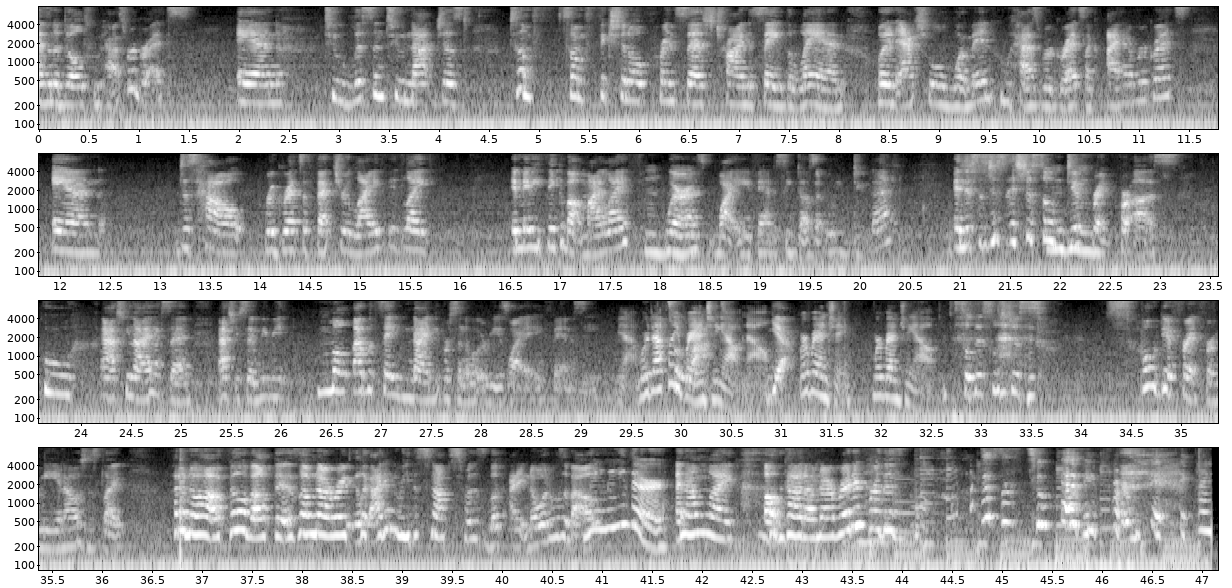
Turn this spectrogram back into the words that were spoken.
as an adult who has regrets and to listen to not just some some fictional princess trying to save the land, but an actual woman who has regrets like I have regrets and just how regrets affect your life. It like it made me think about my life, Mhm. whereas YA fantasy doesn't really do that. And this is just it's just so Mhm. different for us who Ashley and I have said Ashley said we read mo- I would say ninety percent of what we read is YA fantasy. Yeah, we're definitely branching lot. out now. Yeah. We're branching. We're branching out. So this was just so different for me and I was just like I don't know how I feel about this. I'm not ready. Like I didn't read the synopsis for this book. I didn't know what it was about. Me neither. And I'm like, oh god, I'm not ready for this book. This is too heavy for me.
